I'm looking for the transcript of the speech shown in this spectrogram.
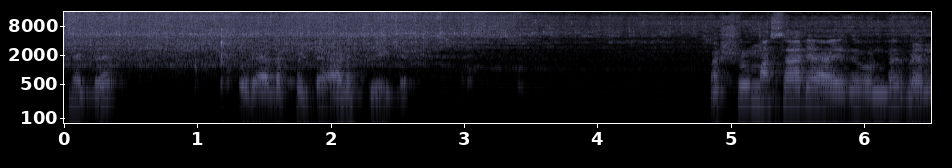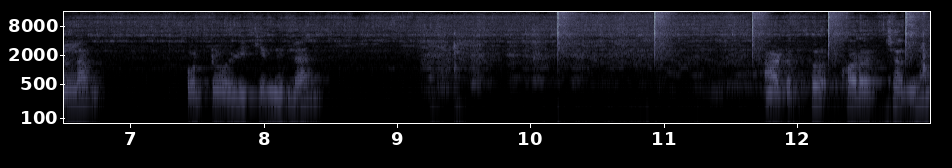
എന്നിട്ട് ഒരു അടപ്പിട്ട് അടച്ചു വയ്ക്കാം മഷ്റൂം മസാല ആയതുകൊണ്ട് വെള്ളം ഒട്ടും ഒഴിക്കുന്നില്ല. അടുപ്പ് കുറച്ചൊന്ന്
